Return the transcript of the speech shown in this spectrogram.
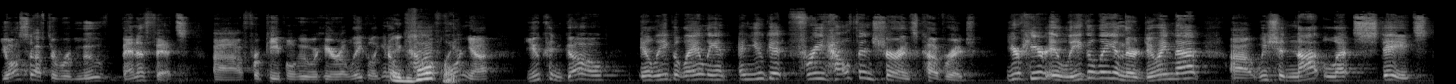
You also have to remove benefits uh, for people who are here illegally. You know, Exactly. California, you can go illegal alien and you get free health insurance coverage. You're here illegally and they're doing that. Uh, we should not let states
